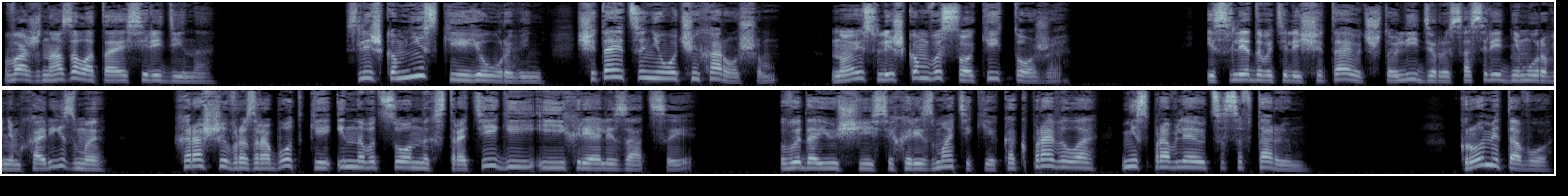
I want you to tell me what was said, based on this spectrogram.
важна золотая середина — Слишком низкий ее уровень считается не очень хорошим, но и слишком высокий тоже. Исследователи считают, что лидеры со средним уровнем харизмы хороши в разработке инновационных стратегий и их реализации. Выдающиеся харизматики, как правило, не справляются со вторым. Кроме того,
